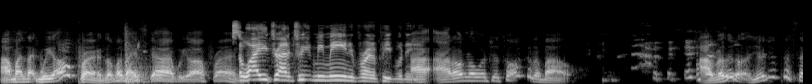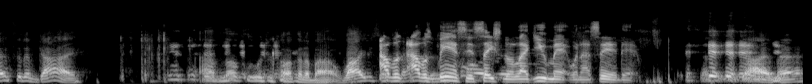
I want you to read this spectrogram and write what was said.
I'm a. We are friends. I'm a nice guy. We are friends. So why you try to treat me mean in front of people then? I, I don't know what you're talking about. I really don't. You're just a sensitive guy. I have no clue what you're talking about. Why are you? So I was I was being sensational like you, Matt, when I said that. Guy, man.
